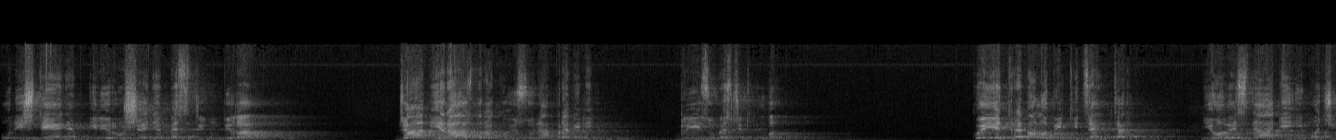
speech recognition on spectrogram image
uništenjem ili rušenjem mestidu dira. Džamije razbora koju su napravili blizu mestidu Kuba. Koje je trebalo biti centar njihove snage i moći,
